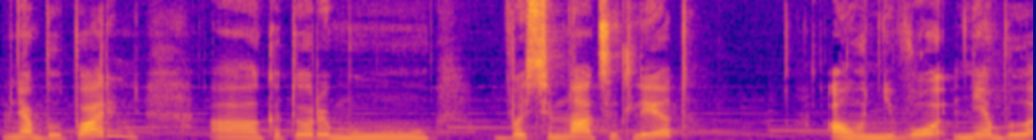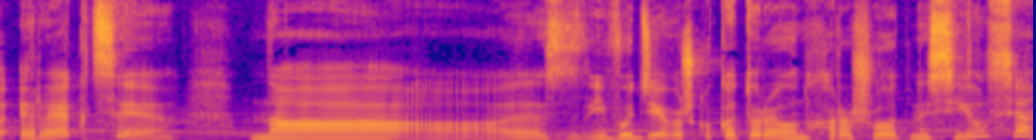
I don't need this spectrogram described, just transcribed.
У меня был парень, а, которому 18 лет, а у него не было эрекции на э, его девушку, к которой он хорошо относился,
